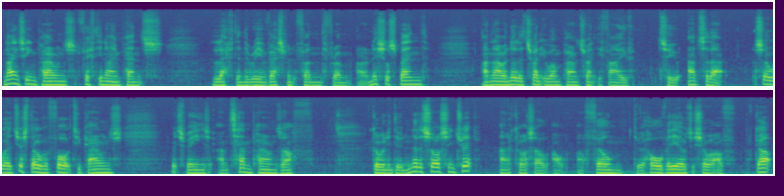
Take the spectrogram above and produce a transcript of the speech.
19, pounds 59 pence left in the reinvestment fund from our initial spend and now another 21 pound 25 to add to that so we're just over 40 pounds which means I'm 10 pounds off going and doing another sourcing trip and of course I'll, I'll, I'll film do a whole video to show what I've, I've got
